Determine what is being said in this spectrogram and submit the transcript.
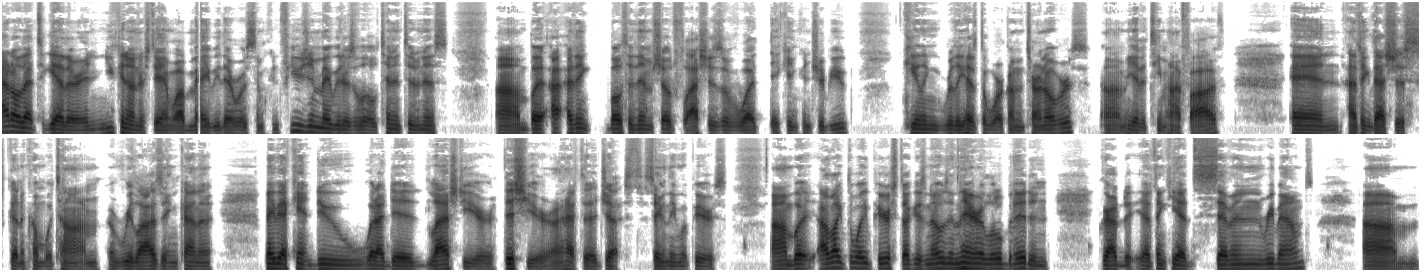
add all that together, and you can understand why maybe there was some confusion, maybe there's a little tentativeness. Um, but I, I, think both of them showed flashes of what they can contribute. Keeling really has to work on the turnovers. Um, he had a team high five, and I think that's just going to come with time of realizing kind of maybe I can't do what I did last year. This year, I have to adjust. Same thing with Pierce. Um, but I like the way Pierce stuck his nose in there a little bit and grabbed it. I think he had seven rebounds um,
